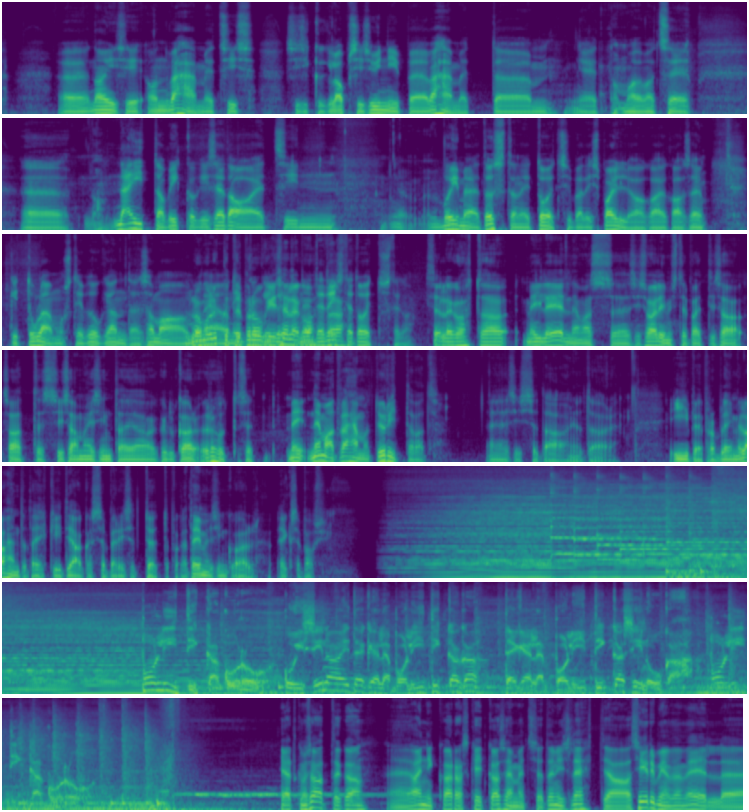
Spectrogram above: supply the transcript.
naisi on vähem, et siis, siis ikkagi lapsi sünnib vähem, et, et noh, ma arvan, et see noh, näitab ikkagi seda, et siin võime tõsta neid toetusi päris palju, aga ega see mingit tulemust ei pruugi anda sama loomulikult ei pruugi selle kohta, teiste toetustega. selle kohta meile eelnevas äh, siis valimisdebati sa saates Isamaa esindaja küll ka rõhutas, et me, nemad vähemalt üritavad äh, siis seda nii-öelda iibe probleemi lahendada, ehkki ei tea, kas see päriselt töötab, aga teeme siinkohal väikse pausi poliitikakuru, kui sina ei tegele poliitikaga, tegeleb poliitika sinuga. poliitikakuru. jätkame saatega, äh, Annika Arras, Keit Kasemets ja Tõnis Leht ja sirmime veel äh,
